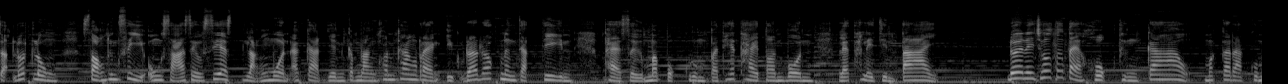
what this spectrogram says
จะลดลง 2-4 องศาเซลเซียส หลังมวลอากาศเย็นกำลังค่อนข้างแรงอีกระลอกหนึ่งจากจีน แผ่เสริมมาปกคลุมประเทศไทยตอนบน และทะเลจีนใต้ โดยในช่วงตั้งแต่ 6 ถึง 9 มกราคม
